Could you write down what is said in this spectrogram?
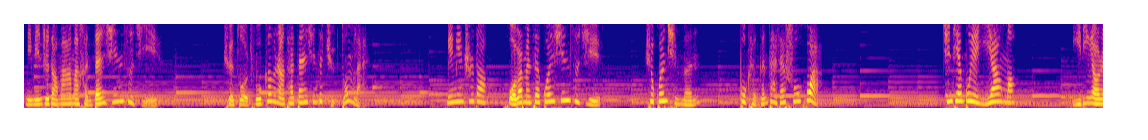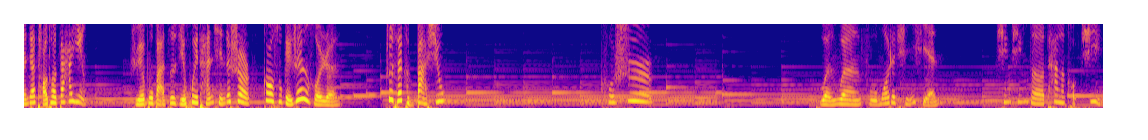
明明知道妈妈很担心自己，却做出更让他担心的举动来。明明知道伙伴们在关心自己，却关起门，不肯跟大家说话。今天不也一样吗？一定要人家淘淘答应，绝不把自己会弹琴的事儿告诉给任何人。这才肯罢休。可是文文抚摸着琴弦，轻轻的叹了口气。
